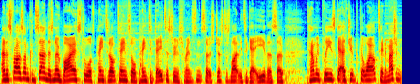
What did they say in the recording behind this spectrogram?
And as far as I'm concerned, there's no bias towards painted octanes or painted data streams, for instance, so it's just as likely to get either. So can we please get a duplicate white octane? Imagine,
